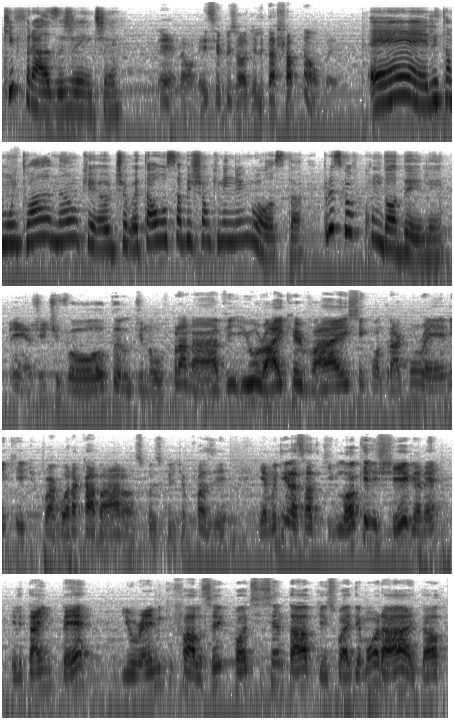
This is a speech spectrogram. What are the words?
que frase, gente. É, não, nesse episódio ele tá chatão, velho. É, ele tá muito, ah, não, que eu, tipo, tá o sabichão que ninguém gosta. Por isso que eu fico com dó dele. Bem, a gente volta de novo pra nave e o Riker vai se encontrar com o Remy, que, tipo, agora acabaram as coisas que ele tinha pra fazer. E é muito engraçado que logo que ele chega, né, ele tá em pé e o Remy que fala, você pode se sentar, porque isso vai demorar e tal.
